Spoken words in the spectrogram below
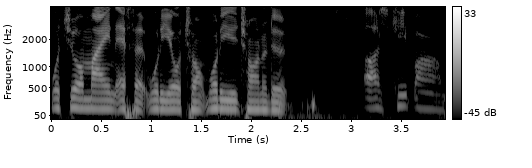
what's your main effort? What are you trying What are you trying to do? I just keep um,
